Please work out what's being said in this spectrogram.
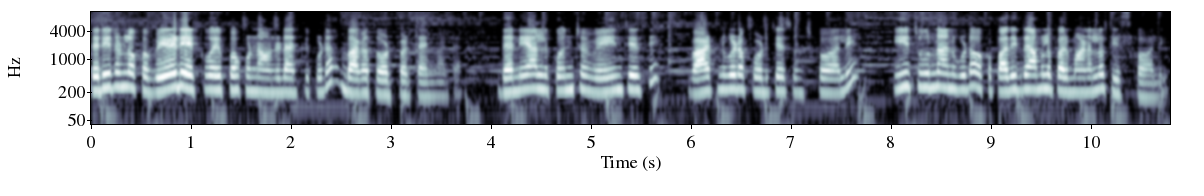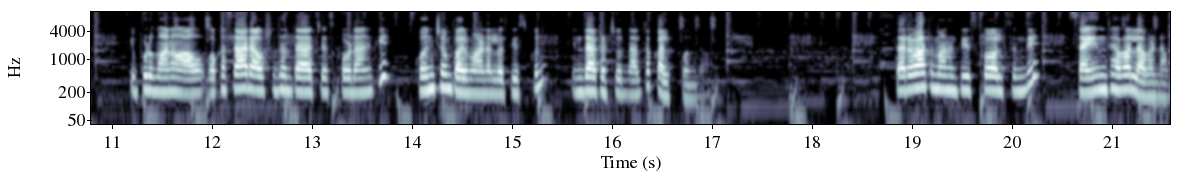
శరీరంలో ఒక వేడి ఎక్కువైపోకుండా ఉండడానికి కూడా బాగా తోడ్పడతాయి అన్నమాట ధనియాలను కొంచెం వేయించేసి వాటిని కూడా పొడి చేసి ఉంచుకోవాలి. ఈ చూర్ణాన్ని కూడా ఒక పది గ్రాముల పరిమాణంలో తీసుకోవాలి. ఇప్పుడు మనం ఒకసారి ఔషధం తయారు చేసుకోవడానికి కొంచెం పరిమాణంలో తీసుకుని ఇందాక చూర్ణాలతో కలుపుకుందాం. తర్వాత మనం తీసుకోవాల్సింది సైంధవ లవణం.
